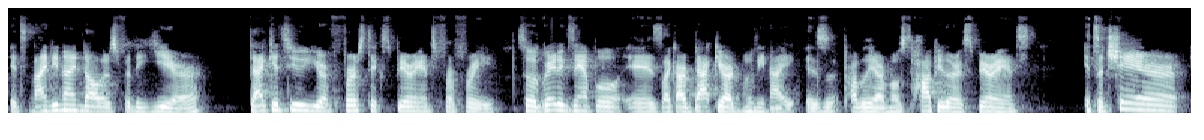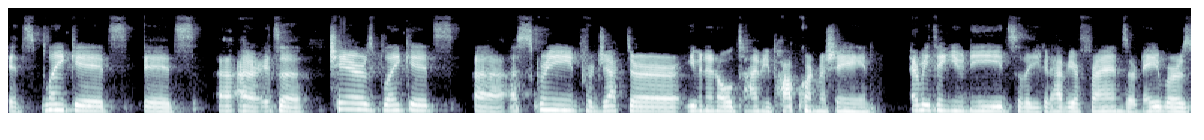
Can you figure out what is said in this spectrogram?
It's ninety nine dollars for the year. That gets you your first experience for free. So a great example is like our backyard movie night is probably our most popular experience. It's a chair, it's blankets, it's uh, uh it's a chairs, blankets, uh, a screen, projector, even an old timey popcorn machine, everything you need so that you could have your friends or neighbors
